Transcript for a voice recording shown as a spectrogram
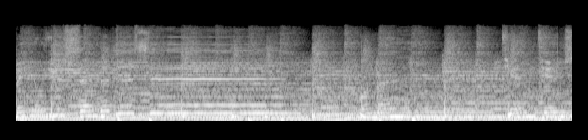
没有雨伞的日子我们天天想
